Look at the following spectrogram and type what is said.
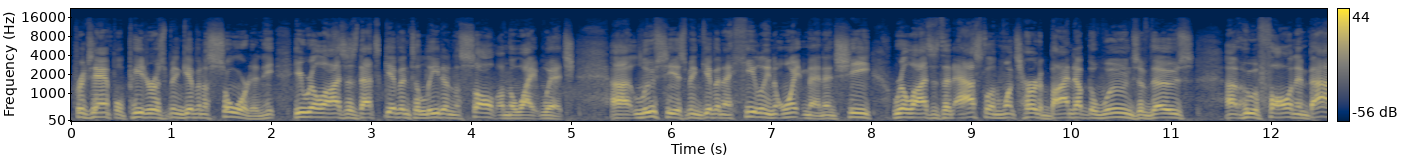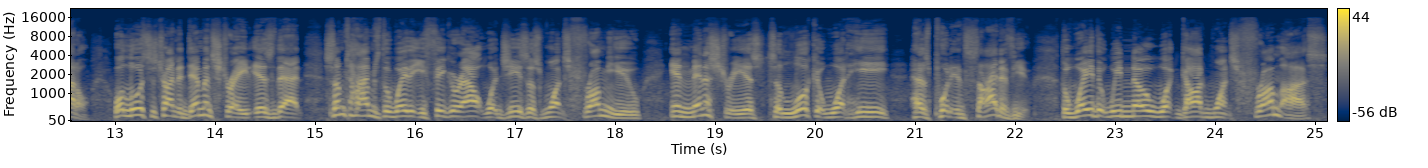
For example, Peter has been given a sword, and he, he realizes that's given to lead an assault on the White Witch. Uh, Lucy has been given a healing ointment, and she realizes that Aslan wants her to bind up the wounds of those uh, who have fallen in battle. What Lewis is trying to demonstrate is that sometimes the way that you figure out what Jesus wants from you in ministry is to look at what he has put inside of you. The way that we know what God wants from us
